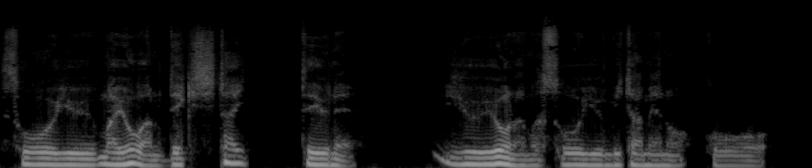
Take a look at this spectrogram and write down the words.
そういう、まあ、要はあの、歴史体っていうね、いうような、まあ、そういう見た目の、こう、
